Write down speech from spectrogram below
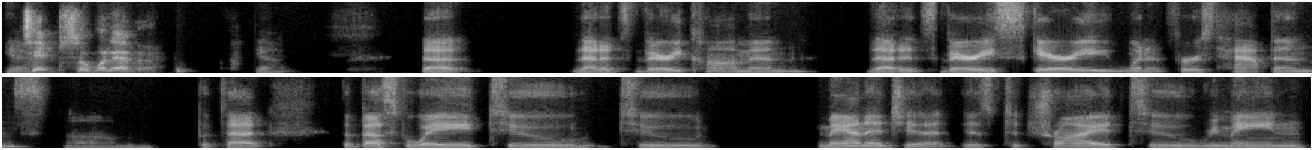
Yeah. Tips or whatever. Yeah, that that it's very common, that it's very scary when it first happens, um, but that the best way to to manage it is to try to remain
